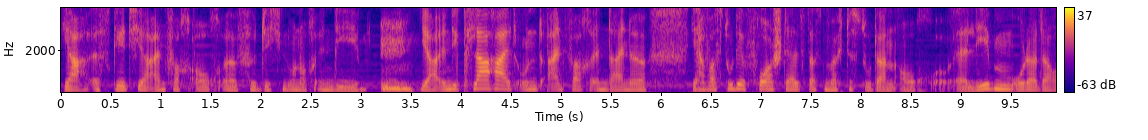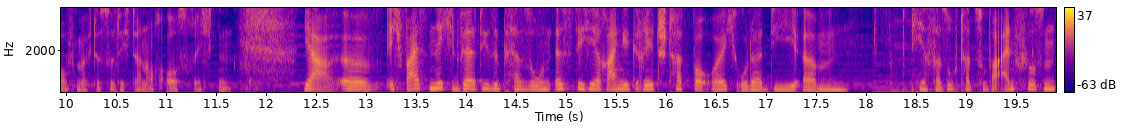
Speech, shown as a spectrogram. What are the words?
ja, es geht hier einfach auch äh, für dich nur noch in die, ja, in die Klarheit und einfach in deine, ja, was du dir vorstellst, das möchtest du dann auch erleben oder darauf möchtest du dich dann auch ausrichten ja, äh, ich weiß nicht, wer diese Person ist, die hier reingegrätscht hat bei euch oder die ähm, hier versucht hat zu beeinflussen.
